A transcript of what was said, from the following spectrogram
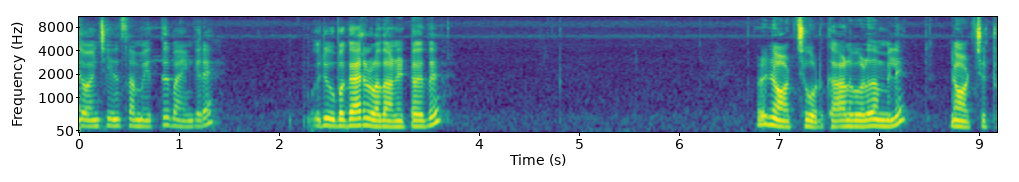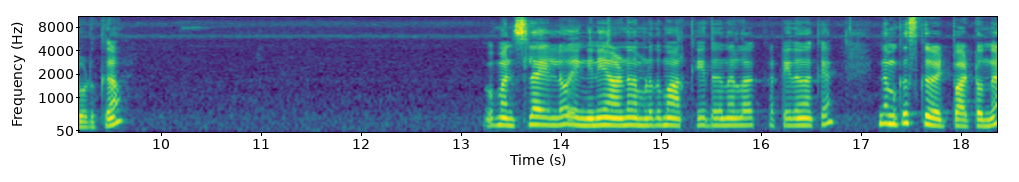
ജോയിൻ ചെയ്യുന്ന സമയത്ത് ഭയങ്കര ഒരു ഉപകാരമുള്ളതാണ് കേട്ടോ ഇത്. ഒരു നോട്ട്സ് കൊടുക്കുക. അളവുകൾ തമ്മിൽ നോട്ട്സ് ഇട്ട് കൊടുക്കുക. അപ്പോൾ മനസ്സിലായല്ലോ എങ്ങനെയാണ് നമ്മളിത് മാർക്ക് ചെയ്തതെന്നുള്ള കട്ട് ചെയ്തതെന്നൊക്കെ. നമുക്ക് സ്കേർട്ട് പാട്ടൊന്ന്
